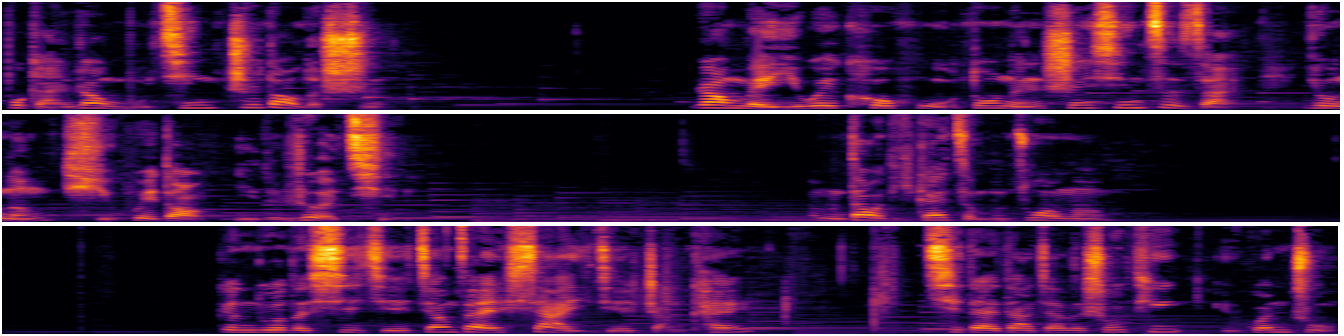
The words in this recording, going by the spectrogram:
不敢让母亲知道的事，让每一位客户都能身心自在，又能体会到你的热情。那么到底该怎么做呢？更多的细节将在下一节展开，期待大家的收听与关注。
